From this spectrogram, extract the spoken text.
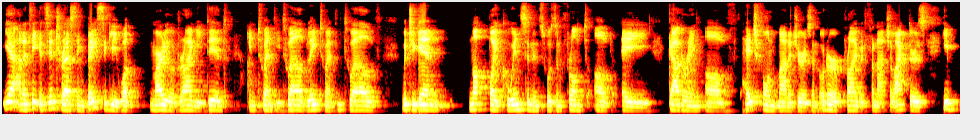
Yeah, and I think it's interesting. Basically, what Mario Draghi did in 2012, late 2012, which again not by coincidence, was in front of a gathering of hedge fund managers and other private financial actors. He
